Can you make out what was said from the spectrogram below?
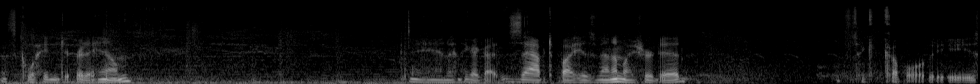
Let's go ahead and get rid of him. And I think I got zapped by his venom. I sure did. Let's take a couple of these.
